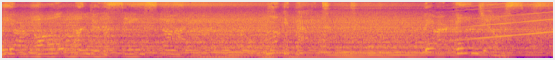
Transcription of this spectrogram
each other, and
